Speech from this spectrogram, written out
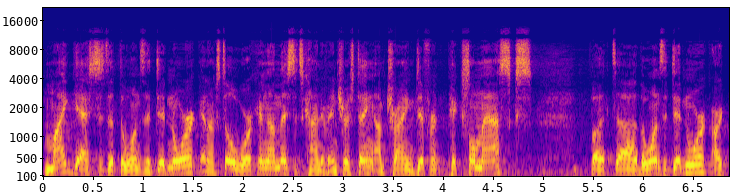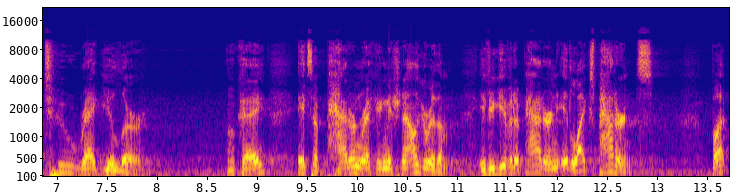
My guess is that the ones that didn't work, and I'm still working on this, it's kind of interesting. I'm trying different pixel masks, but uh, the ones that didn't work are too regular. Okay? It's a pattern recognition algorithm. If you give it a pattern, it likes patterns. But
